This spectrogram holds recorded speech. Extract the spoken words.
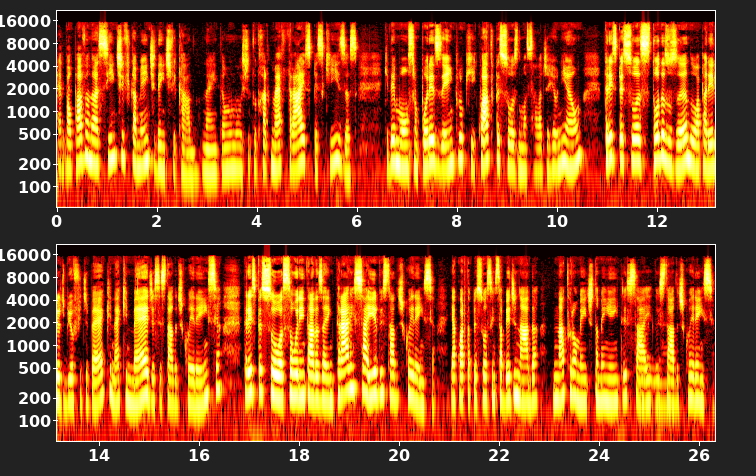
É palpável, não é cientificamente identificado, né? Então, o Instituto HeartMath traz pesquisas que demonstram, por exemplo, que quatro pessoas numa sala de reunião, três pessoas todas usando o aparelho de biofeedback, né, que mede esse estado de coerência, três pessoas são orientadas a entrar e sair do estado de coerência, e a quarta pessoa, sem saber de nada, naturalmente também entra e sai do estado de coerência.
